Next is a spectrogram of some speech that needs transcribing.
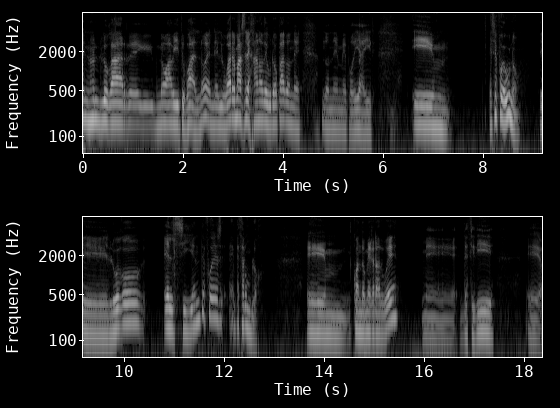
un lugar eh, no habitual, ¿no? En el lugar más lejano de Europa donde, donde me podía ir. Y mm, ese fue uno. Eh, luego, el siguiente fue empezar un blog. Em, cuando me gradué, me decidí... Eh,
